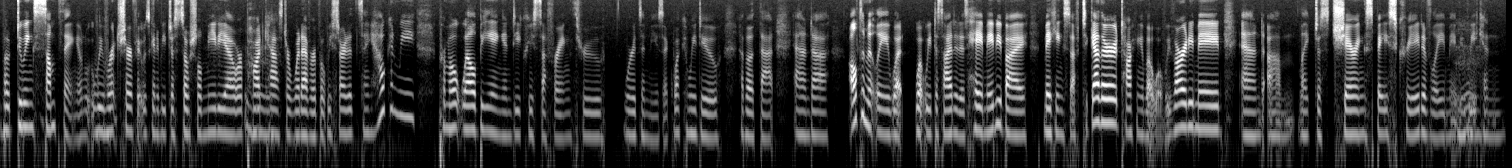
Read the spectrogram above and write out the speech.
about doing something, and we weren't sure if it was going to be just social media or Mhm. podcast or whatever. But we started saying, how can we promote well-being and decrease suffering through words and music? What can we do about that? And uh, ultimately, what what we decided is, hey, maybe by making stuff together, talking about what we've already made, and um, like just sharing space creatively, maybe we Mhm. can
